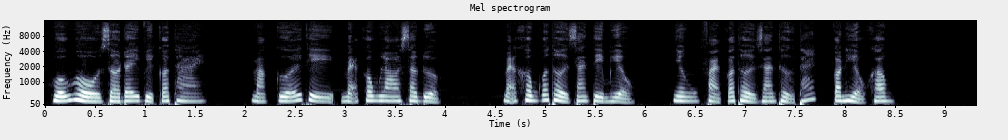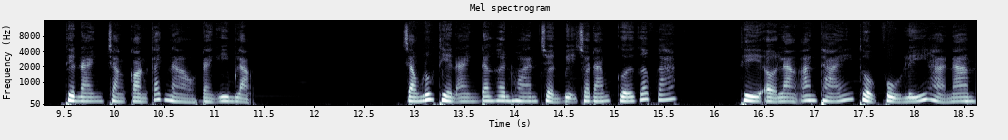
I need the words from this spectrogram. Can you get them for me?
Huống hồ giờ đây vì có thai, mà cưới thì mẹ không lo sao được. Mẹ không có thời gian tìm hiểu, nhưng phải có thời gian thử thách, con hiểu không? Thiên Anh chẳng còn cách nào đành im lặng. Trong lúc Thiên Anh đang hân hoan chuẩn bị cho đám cưới gấp gáp, thì ở làng An Thái thuộc phủ Lý Hà Nam,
